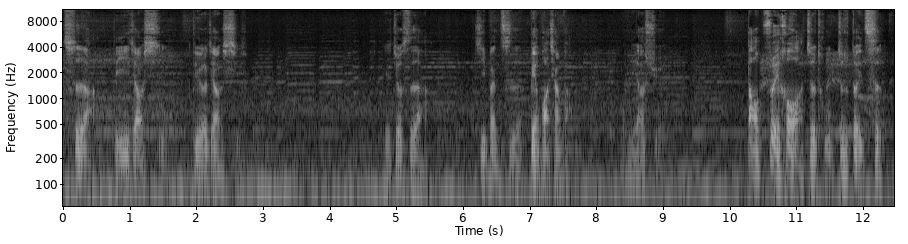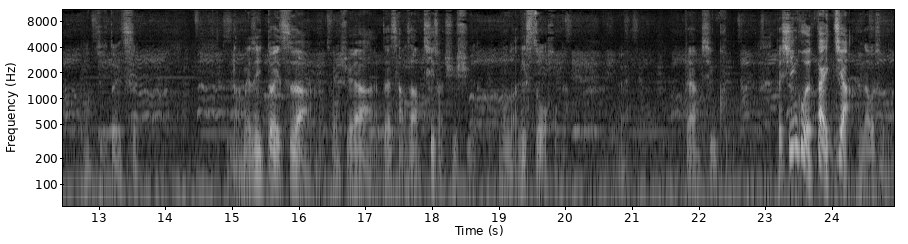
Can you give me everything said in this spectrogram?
刺啊，第一教习，第二教习，也就是啊，基本刺变化枪法，我们也要学。到最后啊，就是图就是对刺，就是对刺。那每次一对刺啊，同学啊，在场上气喘吁吁的，弄得你死我活的。对非常辛苦，可辛苦有代价，你知道为什么吗？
